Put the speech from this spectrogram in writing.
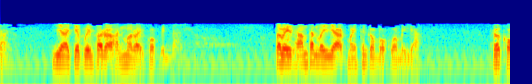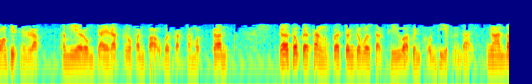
ได้ อยากจะเป็นพระอรหันต์เมื่อไรก็เป็นได้แต่ไปถามท่านว่ายากไหมท่านก็บอกว่าไม่ยาก เพราของที่ท่านรัก ถ้ามีอารมณ์ใจรักก็ฟันฝ่าอุปสรรคทั้งหมดการกระทบกระทั่งประจนกับอุปสรรคถือว่าเป็นผลที่จะพึงได้ งานใด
